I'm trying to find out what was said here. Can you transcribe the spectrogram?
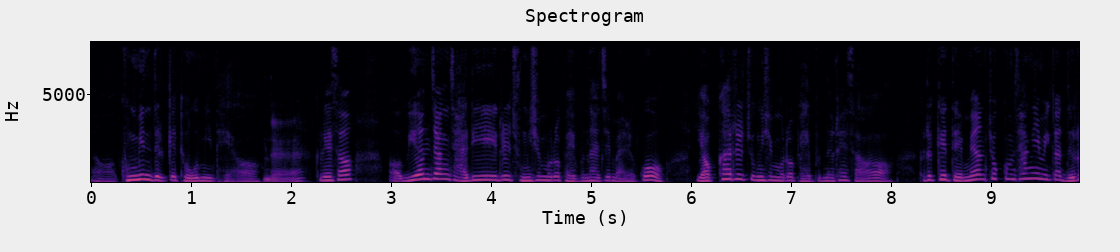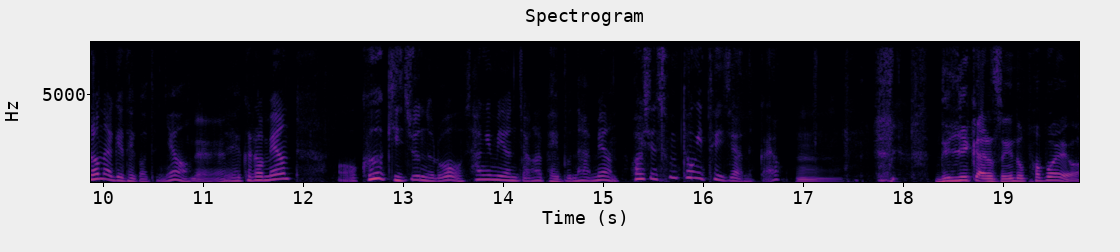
어, 국민들께 도움이 돼요. 네. 그래서 어, 위원장 자리를 중심으로 배분하지 말고 역할을 중심으로 배분을 해서 그렇게 되면 조금 상임위가 늘어나게 되거든요. 네. 네 그러면 어, 그 기준으로 상임위원장을 배분하면 훨씬 숨통이 트이지 않을까요? 음. 늘릴 가능성이 높아 보여요.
